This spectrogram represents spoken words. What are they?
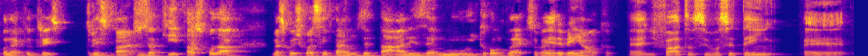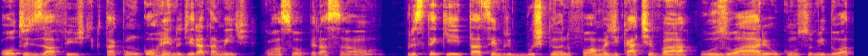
Conecto três, três partes aqui e faço rodar. Mas quando a gente começa a entrar nos detalhes, é muito complexo, a barreira é bem alta. É, de fato, se você tem é, outros desafios que está concorrendo diretamente com a sua operação, por isso tem que estar tá sempre buscando formas de cativar o usuário, o consumidor.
